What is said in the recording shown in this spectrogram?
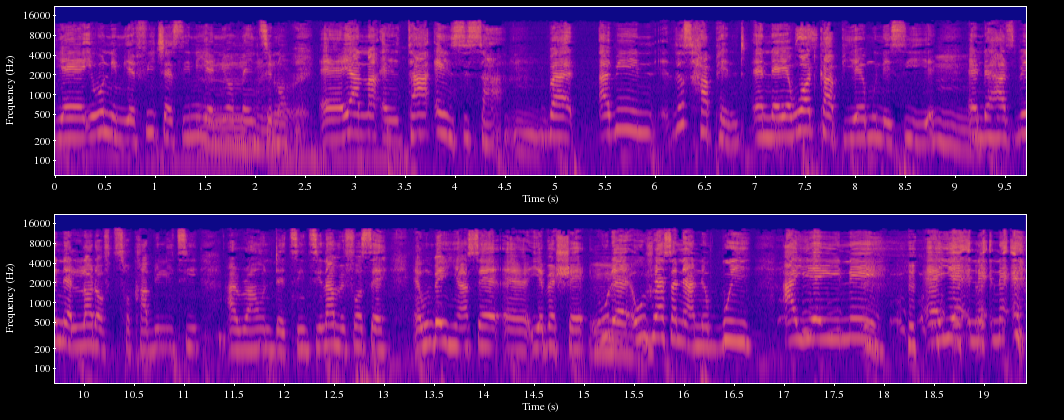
yɛ wɔnim yɛ features yi ne yɛ nneɛma nti no hmm, ɛyɛ eh, na ɛta ɛnsi saa. Hmm. But I mean, this happened, and a World Cup year, mu na esi yɛ, hmm. and there has been a lot of talkability around it. Nti na me for say, eh, we eh, be here say, eh, yɛbɛhwɛ. Wo de, wo hwɛ sɛ ne ane bui, ayɛ yi ne, ɛyɛ ne ne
